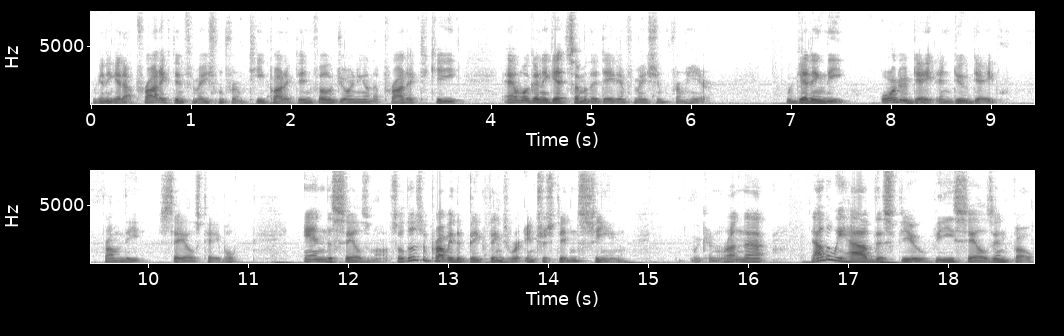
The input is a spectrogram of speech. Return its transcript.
We're going to get our product information from T Product Info, joining on the product key. And we're going to get some of the data information from here. We're getting the order date and due date from the sales table and the sales amount. So those are probably the big things we're interested in seeing. We can run that. Now that we have this view, V sales info,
